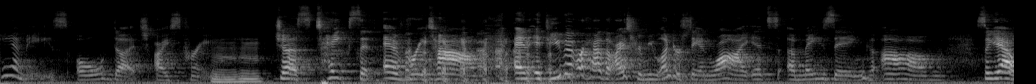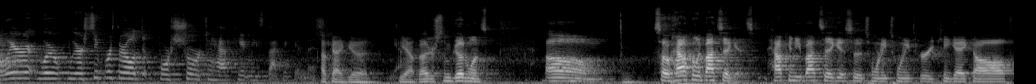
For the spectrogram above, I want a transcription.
Cammie's Old Dutch ice cream just takes it every time. and if you've ever had the ice cream, you understand why. It's amazing. Um, so yeah, we're, we're we're super thrilled for sure to have Cammie's back again this year. Okay, good. Yeah. Yeah, those are some good ones. Um, so how can we buy tickets? How can you buy tickets to the 2023 King Cake Off?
